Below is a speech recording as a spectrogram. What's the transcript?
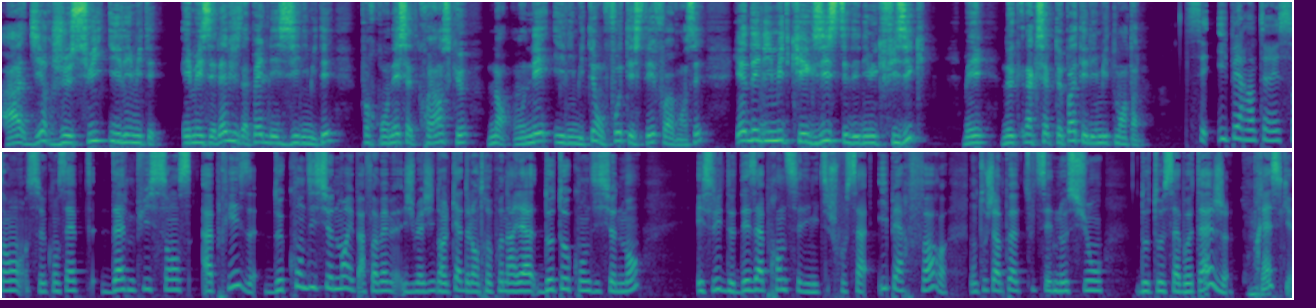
à dire je suis illimité. Et mes élèves, je les appelle les illimités pour qu'on ait cette croyance que non, on est illimité, on faut tester, faut avancer. Il y a des limites qui existent et des limites physiques, mais n'accepte pas tes limites mentales. C'est hyper intéressant ce concept d'impuissance apprise, de conditionnement et parfois même, j'imagine, dans le cadre de l'entrepreneuriat, d'autoconditionnement et celui de désapprendre ses limites. Je trouve ça hyper fort. On touche un peu à toutes ces notions d'auto-sabotage, mmh. presque.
